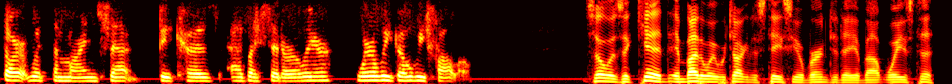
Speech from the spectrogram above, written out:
start with the mindset because, as I said earlier, where we go, we follow. So, as a kid, and by the way, we're talking to Stacey O'Byrne today about ways to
